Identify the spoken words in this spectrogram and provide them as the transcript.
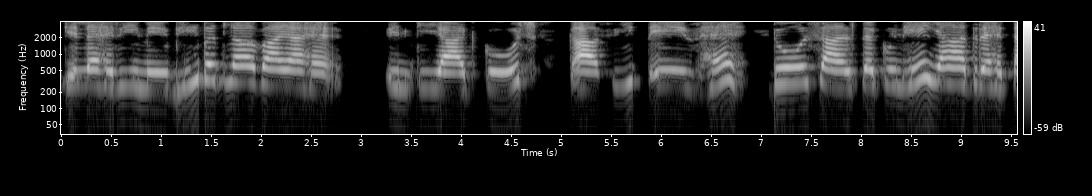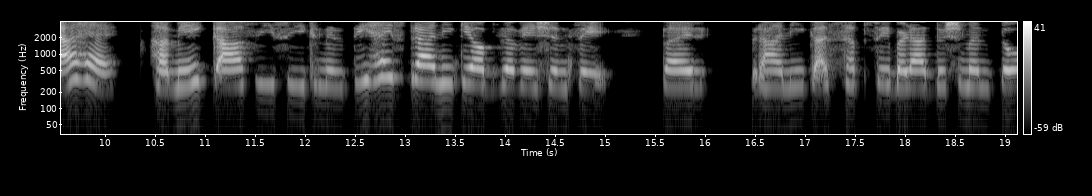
गिलहरी में भी बदलाव आया है। इनकी याद कोश काफ़ी तेज है। दो साल तक उन्हें याद रहता है। हमें काफ़ी सीख मिलती है इस प्राणी के ऑब्जर्वेशन से। पर प्राणी का सबसे बड़ा दुश्मन तो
